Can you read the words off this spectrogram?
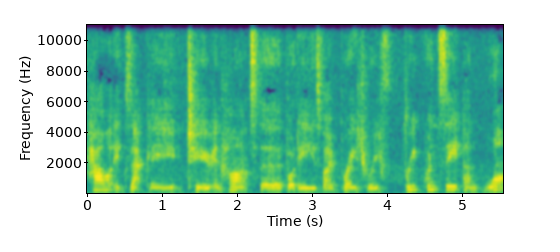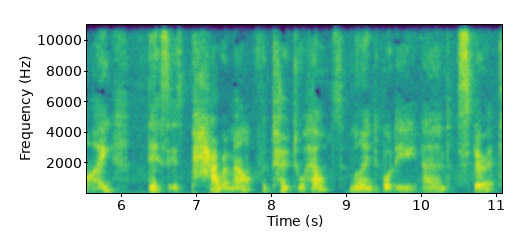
how exactly to enhance the body's vibratory frequency, and why this is paramount for total health, mind, body, and spirit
